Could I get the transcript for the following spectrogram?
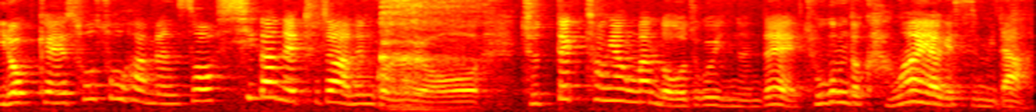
이렇게 소소하면서 시간에 투자하는 거고요. 주택 청약만 넣어주고 있는데 조금 더 강화해야겠습니다.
